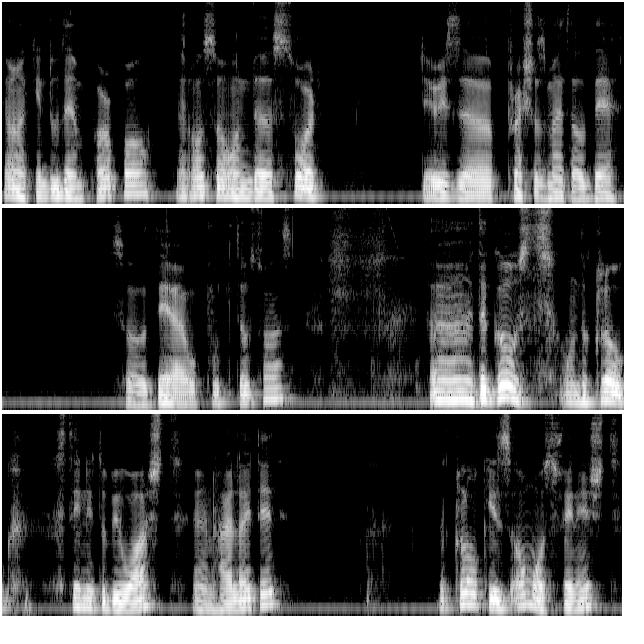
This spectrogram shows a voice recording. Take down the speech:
Then I can do them purple. And also on the sword there is a precious metal there. So there I will put those ones. Uh, the ghosts on the cloak still need to be washed and highlighted. The cloak is almost finished.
